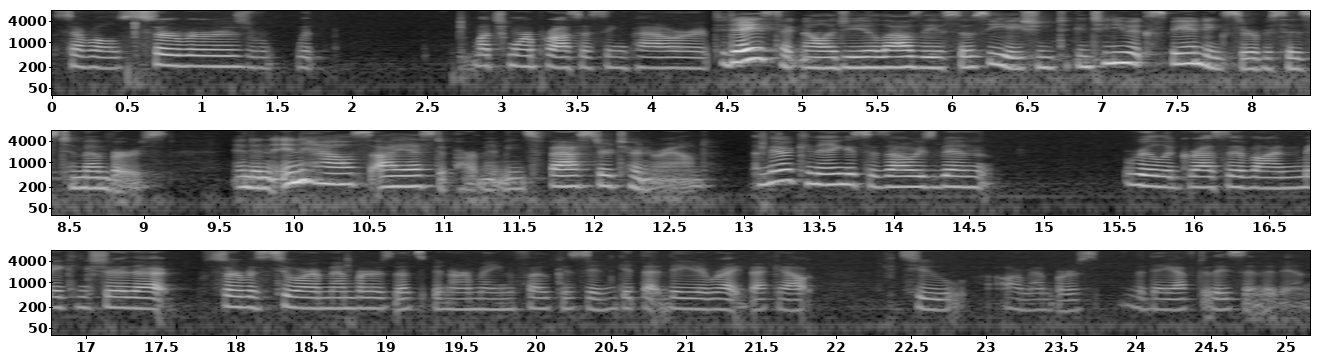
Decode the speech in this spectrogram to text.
several servers with much more processing power. Today's technology allows the association to continue expanding services to members and an in-house IS department means faster turnaround. American Angus has always been real aggressive on making sure that service to our members. That's been our main focus and get that data right back out to our members the day after they send it in.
